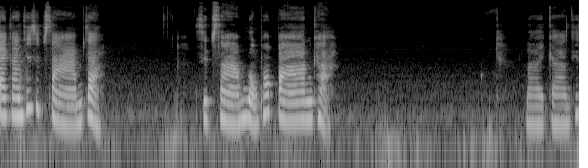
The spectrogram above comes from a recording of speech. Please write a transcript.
รายการที่ 13จ้ะ13 หลวงพ่อปานค่ะ รายการที่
